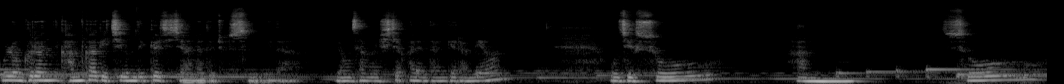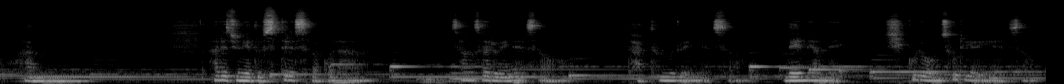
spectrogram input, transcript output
물론 그런 감각이 지금 느껴지지 않아도 좋습니다. 명상을 시작하는 단계라면 오직 소, 함, 소, 함. 하루 중에도 스트레스 받거나 상사로 인해서 다툼으로 인해서 내면의 시끄러운 소리에 의해서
